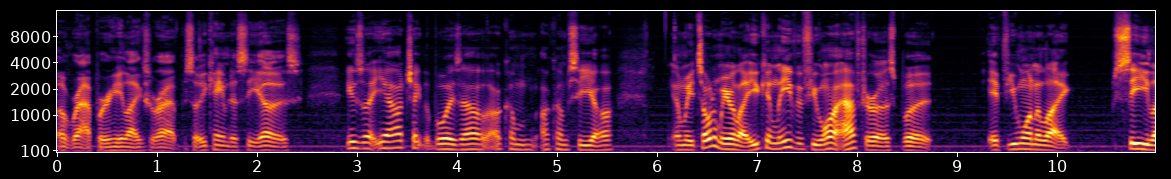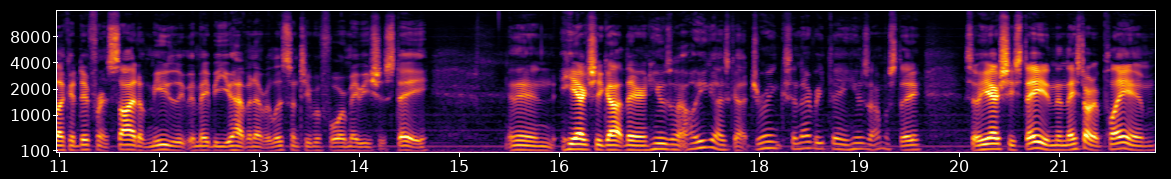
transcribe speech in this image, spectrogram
a rapper. He likes rap, so he came to see us. He was like, "Yeah, I'll check the boys out. I'll come. I'll come see y'all." And we told him we were like, "You can leave if you want after us, but if you want to like see like a different side of music that maybe you haven't ever listened to before, maybe you should stay." And then he actually got there and he was like, "Oh, you guys got drinks and everything." He was like, "I'm gonna stay." So he actually stayed, and then they started playing,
